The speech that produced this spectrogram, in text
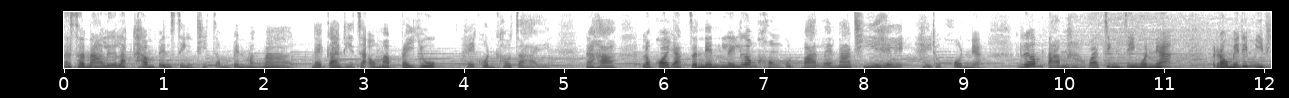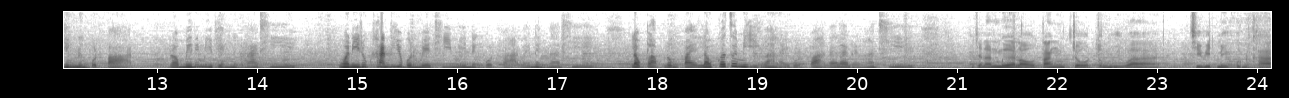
ศาสนาหรือหลักธรรมเป็นสิ่งที่จำเป็นมาก ๆ ในการที่จะเอามาประยุกต์ให้คนเข้าใจนะคะแล้วก็อยากจะเน้นในเรื่องของบทบาทและหน้าที่ให้ให้ทุกคนเนี่ยเริ่มตามหาว่าจริง ๆ วันเนี้ยเราไม่ได้มีเพียงหนึ่งบทบาท เราไม่ได้มีเพียงหนึ่งหน้าที่ วันนี้ทุกท่านที่อยู่บนเวทีมีหนึ่งบทบาทและหนึ่งหน้าที่ เรากลับลงไปเราก็จะมีอีกหลาย ๆ บทบาทและหลาย ๆ หน้าที่ เพราะฉะนั้นเมื่อเราตั้งโจทย์ตรงนี้ว่าชีวิตมีคุณค่า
